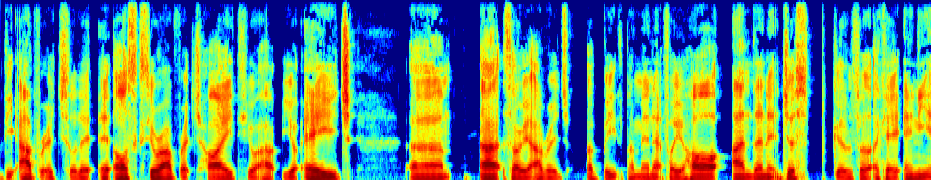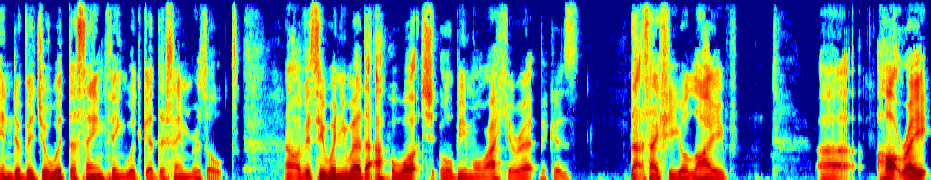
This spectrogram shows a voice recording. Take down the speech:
the average. So that it asks your average height, your your age, um, uh, sorry, average uh, beats per minute for your heart, and then it just goes okay. Any individual with the same thing would get the same result. Now, obviously, when you wear the Apple Watch, it will be more accurate because that's actually your live uh, heart rate.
